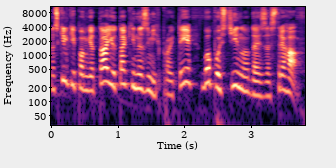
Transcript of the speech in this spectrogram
Наскільки пам'ятаю, так і не зміг пройти, бо постійно десь застрягав.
